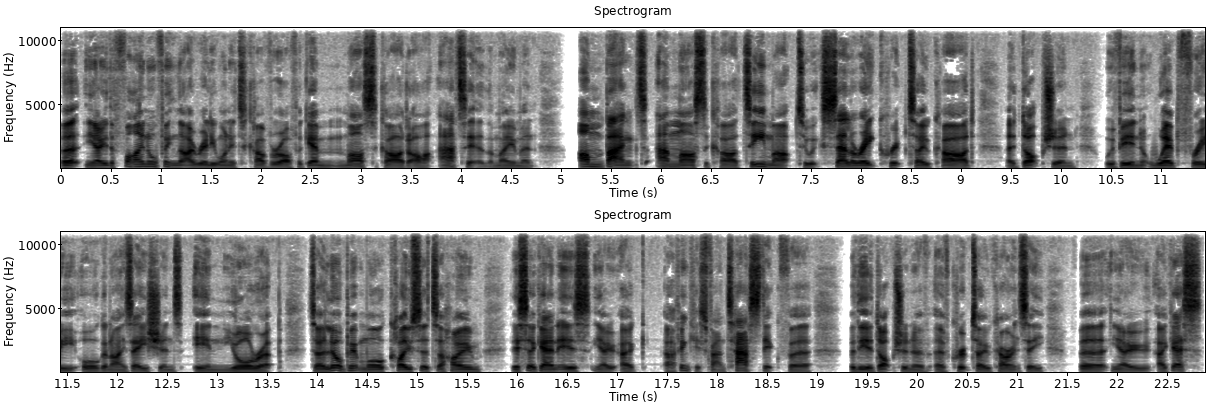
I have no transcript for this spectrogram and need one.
But you know, the final thing that I really wanted to cover off again, Mastercard are at it at the moment. Unbanked and Mastercard team up to accelerate crypto card adoption within Web3 organizations in Europe. So a little bit more closer to home. This again is, you know, a, I think it's fantastic for for the adoption of, of cryptocurrency. For you know, I guess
